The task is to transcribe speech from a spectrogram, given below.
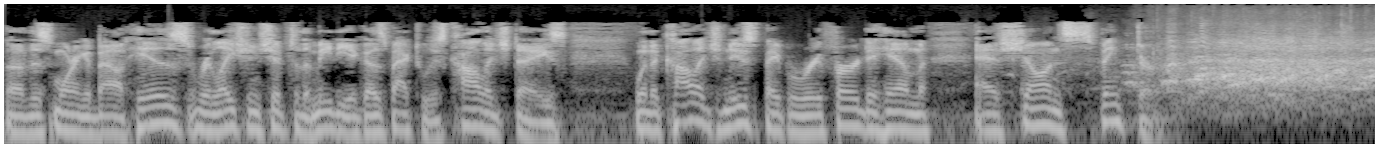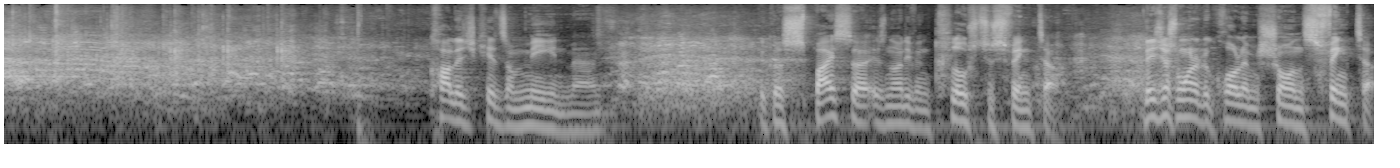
uh, this morning about his relationship to the media goes back to his college days when the college newspaper referred to him as Sean Sphincter. College kids are mean, man. Because Spicer is not even close to Sphincter. They just wanted to call him Sean Sphincter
